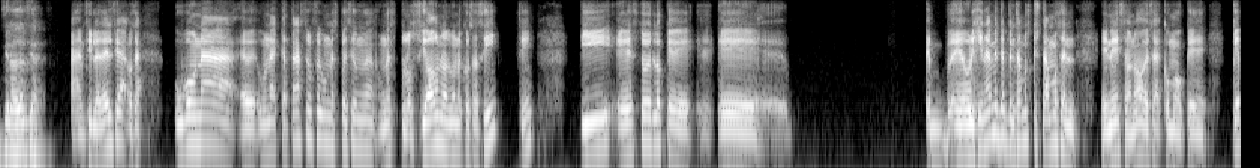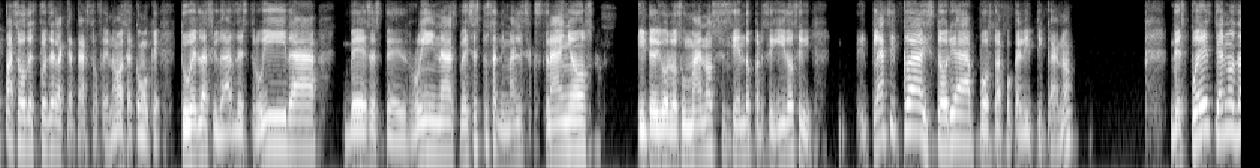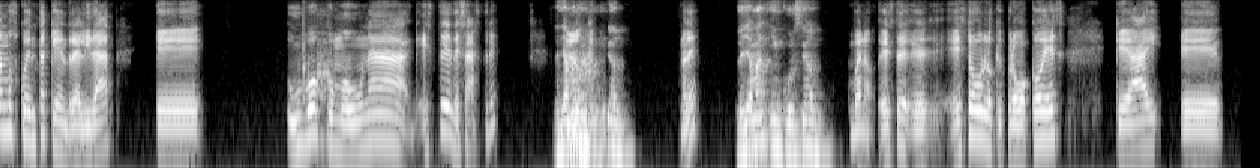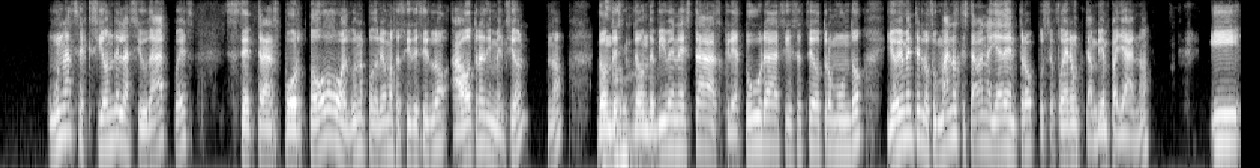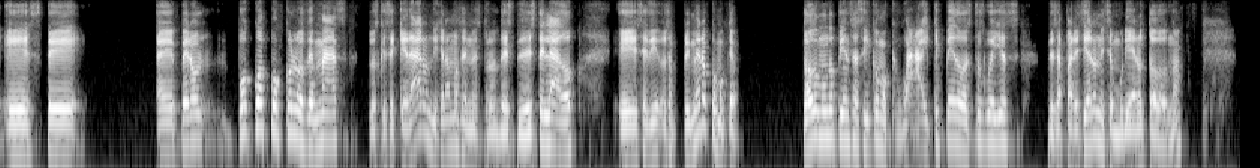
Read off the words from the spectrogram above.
Filadelfia. Ah, en Filadelfia, o sea, hubo una, eh, una catástrofe, una especie de una, una, explosión o alguna cosa así, ¿sí? Y esto es lo que eh, eh, originalmente pensamos que estamos en, en eso, ¿no? O sea, como que, ¿qué pasó después de la catástrofe, ¿no? O sea, como que tú ves la ciudad destruida, ves este, ruinas, ves estos animales extraños, y te digo, los humanos siendo perseguidos y clásica historia postapocalíptica, ¿no? Después ya nos damos cuenta que en realidad eh, hubo como una, este desastre. Le llaman incursión. ¿Vale? Le llaman incursión. Bueno, este, eh, esto lo que provocó es que hay eh, una sección de la ciudad, pues, se transportó, o alguna podríamos así decirlo, a otra dimensión, ¿no? Donde, donde viven estas criaturas y es este otro mundo. Y obviamente los humanos que estaban allá adentro, pues se fueron también para allá, ¿no? Y este, eh, pero poco a poco los demás, los que se quedaron, dijéramos, en nuestro, desde este lado, eh, se o sea, primero como que todo el mundo piensa así como que, guay, qué pedo, estos güeyes desaparecieron y se murieron todos, ¿no?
